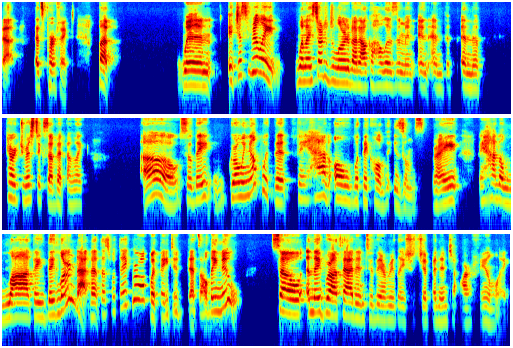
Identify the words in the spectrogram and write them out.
that. That's perfect. But when it just really, when I started to learn about alcoholism and and and the and the characteristics of it, I'm like, oh, so they growing up with it, they had all what they call the isms, right? They had a lot. They they learned that that that's what they grew up with. They did. That's all they knew. So, and they brought that into their relationship and into our family.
